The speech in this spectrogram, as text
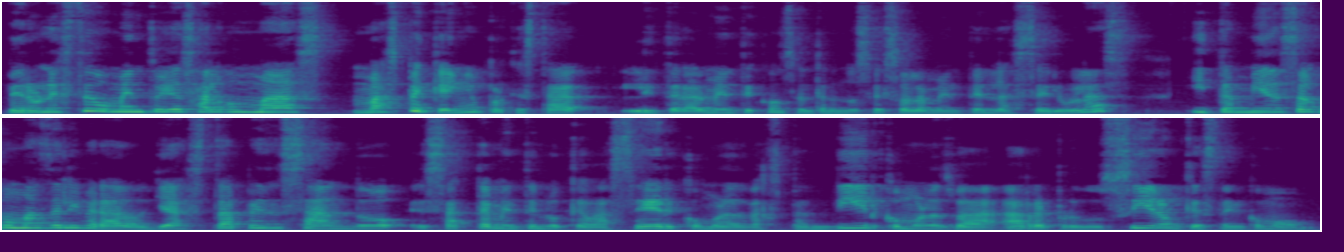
pero en este momento ya es algo más, más pequeño porque está literalmente concentrándose solamente en las células y también es algo más deliberado, ya está pensando exactamente en lo que va a hacer, cómo las va a expandir, cómo las va a reproducir, aunque estén como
